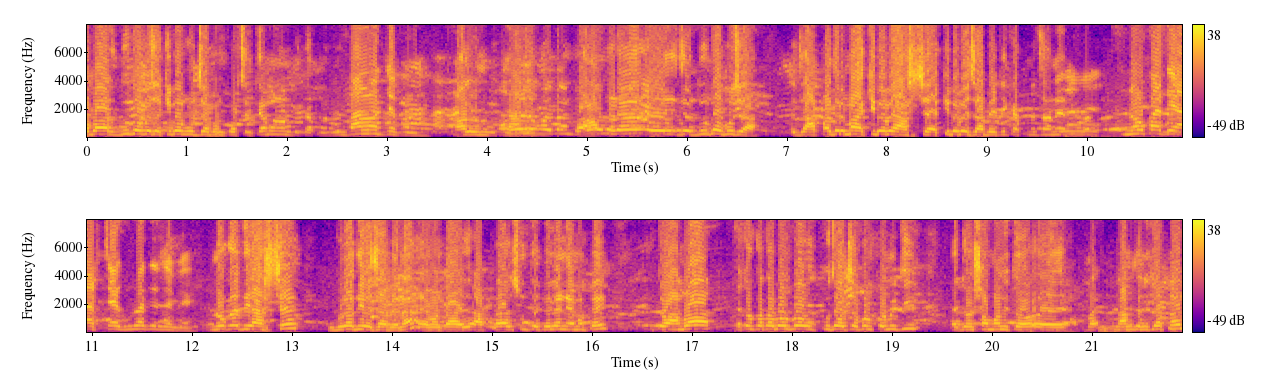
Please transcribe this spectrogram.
এবার দুর্গা পূজা কীভাবে উদযাপন করছেন? কেমন অনুভূতি আপনাদের? ভালো উদযাপন। ভালো অনুভূতি। আপনারা এই যে দুর্গা পূজা যে আপনাদের মা কীভাবে আসছে কীভাবে যাবে এটা কি আপনি জানেন? নৌকা দিয়ে আসছে ঘুরাতে যাবে। নৌকা দিয়ে আসছে ঘোড়া দিয়ে যাবে না এমনটা আপনারা শুনতে পেলেন এমনটাই তো আমরা এখন কথা বলব পূজা উদযাপন কমিটির একজন সম্মানিত আহ, আপনার নাম জানি কি আপনার?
